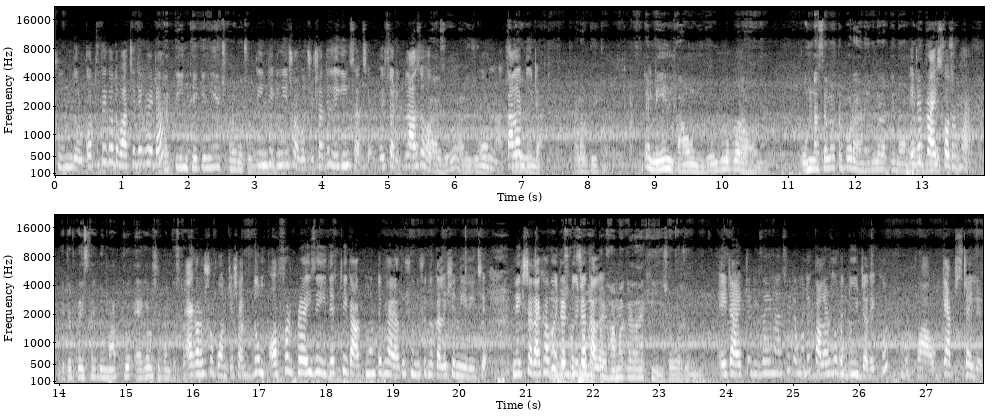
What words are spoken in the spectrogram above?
সুন্দর। কত থেকে কত বাচ্চা দেবে এটা? তিন থেকে নিয়ে ছয় বছর তিন থেকে নিয়ে ছ বছর। সাথে লেগিংস আছে। ওই সরি প্লাজো হবে। প্লাজো আর colour দুইটা। কালার দুইটা। এটা মেইন গাউন ওইগুলো পরা হয় না। ওড়না সালোয়ারটা পরা হয় এগুলো আর কি নরমাল এটার price কত ভাই? এটার প্রাইস থাকবে মাত্র এগারোশো পঞ্চাশ টাকা। এগারোশো পঞ্চাশ একদম অফার প্রাইসে ঈদের ঠিক আগ মুহূর্তে ভাই এত সুন্দর সুন্দর কালেকশন নিয়ে দিচ্ছে নেক্সটটা দেখাবো এটার দুইটা কালার ধামাকা রাখি সবার জন্য। এইটা আরেকটা ডিজাইন আছে এটার মধ্যে কালার হবে দুইটা দেখুন। ওয়াও ক্যাপ স্টাইলের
